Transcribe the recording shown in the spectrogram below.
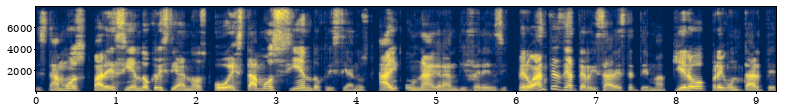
¿Estamos pareciendo cristianos o estamos siendo cristianos? Hay una gran diferencia. Pero antes de aterrizar este tema, quiero preguntarte,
